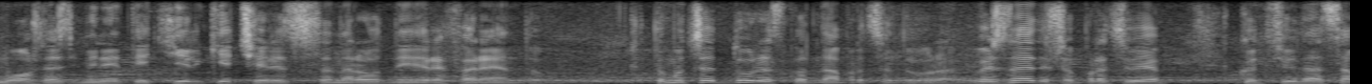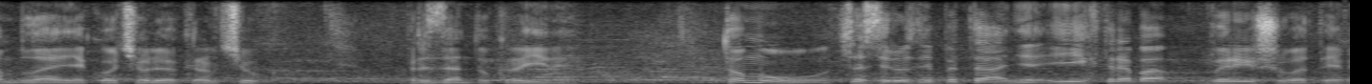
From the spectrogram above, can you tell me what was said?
можна змінити тільки через всенародний референдум. Тому це дуже складна процедура. Ви ж знаєте, що працює Конституційна асамблея, яку очолює Кравчук, президент України. Тому це серйозні питання, і їх треба вирішувати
